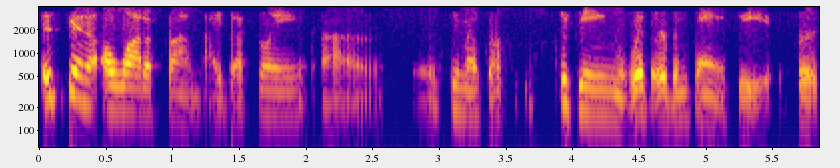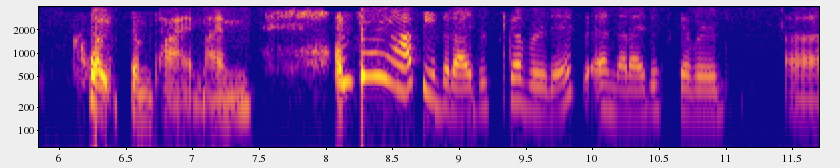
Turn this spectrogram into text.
it's been a lot of fun. I definitely uh see myself sticking with urban fantasy for quite some time. I'm i'm very happy that i discovered it and that i discovered uh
